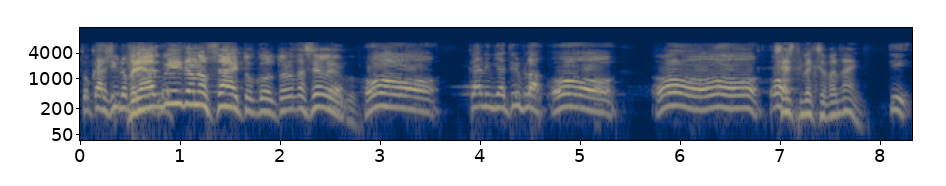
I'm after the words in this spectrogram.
το καζίνο Βρε, ας μην ήταν offside το γκολ τώρα, θα σε έλεγα εγώ. Ω, κάνει μια τρίπλα. Ω, ω, ω, ω. Ξέρεις τι με ξεπερνάει; Τι;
